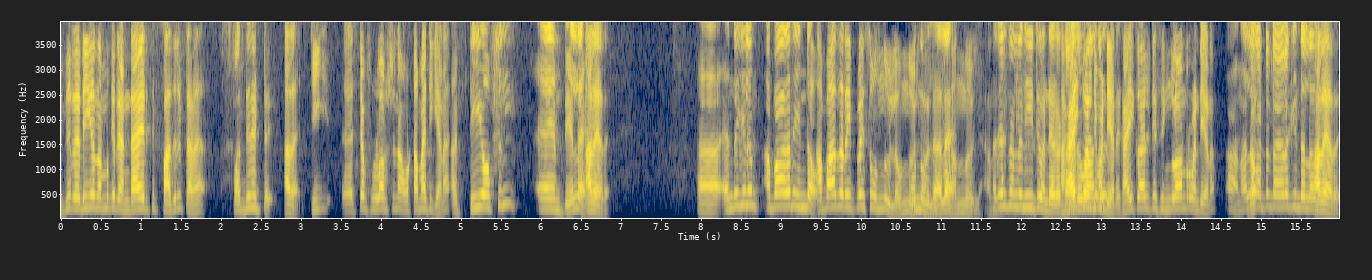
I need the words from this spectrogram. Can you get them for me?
ഇത് റെഡിയോ നമുക്ക് രണ്ടായിരത്തി പതിനെട്ടാണ്. പതിനെട്ട്. അതെ ടി ഏറ്റവും ഫുൾ ഓപ്ഷൻ ഓട്ടോമാറ്റിക് ആണ്. ടി ഓപ്ഷൻ എം ടി അല്ലേ? അതെ അതെ. എന്തെങ്കിലും അപാകത ഉണ്ടോ? അപാകത റീപ്ലേസ് ഒന്നുമില്ല ഒന്നുമില്ല. അല്ലേ? ഒന്നുമില്ല. അത്യാവശ്യം നല്ല നീറ്റ് വണ്ടിയാണ് ഹൈ ക്വാളിറ്റി വണ്ടിയാണ്. ഹൈ ക്വാളിറ്റി സിംഗിൾ ഓണർ വണ്ടിയാണ്. നല്ല കട്ട ഒക്കെ ഉണ്ടല്ലോ. അതെ അതെ.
